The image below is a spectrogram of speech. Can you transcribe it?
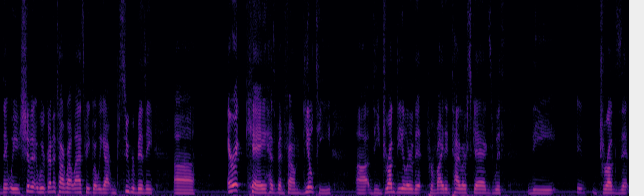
that we should we were going to talk about last week, but we got super busy. Uh, Eric Kay has been found guilty. Uh, the drug dealer that provided Tyler Skaggs with the uh, drugs that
